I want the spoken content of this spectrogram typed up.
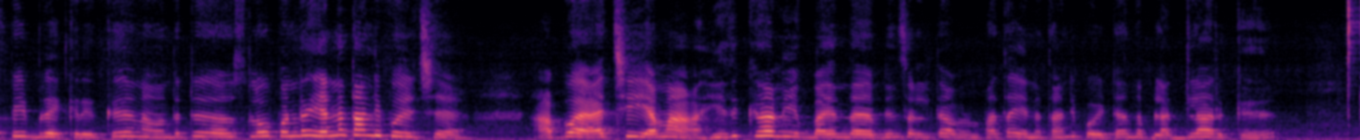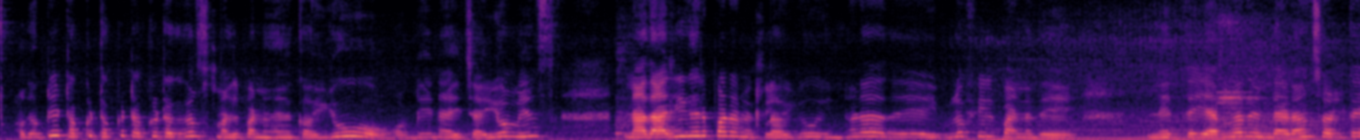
ஸ்பீட் பிரேக் இருக்குது நான் வந்துட்டு ஸ்லோ பண்ணுறேன் என்ன தாண்டி போயிடுச்சு. அப்போ ஆச்சு ஏமா இதுக்கா நீ பயந்த அப்படின்னு சொல்லிட்டு அப்புறம் பார்த்தா என்னை தாண்டி போயிட்டு அந்த பிளட்லாம் இருக்குது அது அப்படியே டக்கு டக்கு டக்கு டக்குன்னு ஸ்மெல் பண்ணுது. எனக்கு ஐயோ அப்படின்னு ஆயிடுச்சு. ஐயோ மீன்ஸ் நான் அதை அதிகரிப்பாக நினைக்கல. ஐயோ என்னடா அது இவ்வளோ ஃபீல் பண்ணுது. நேற்று இறந்தது இந்த இடம்னு சொல்லிட்டு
